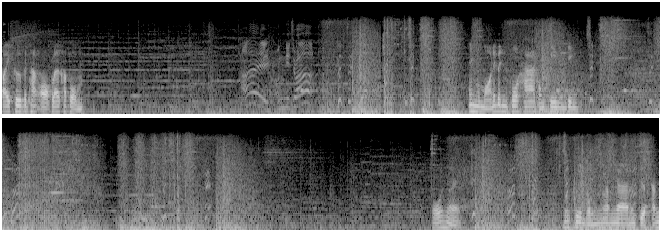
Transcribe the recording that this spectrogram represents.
ไปคือเป็นทางออกแล้วครับผมไอ้หมอนี่เป็นโฟฮาของทีมจริง โอ้เหนื่อย เมื่อคืนผมทำงานเกือบทั้ง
